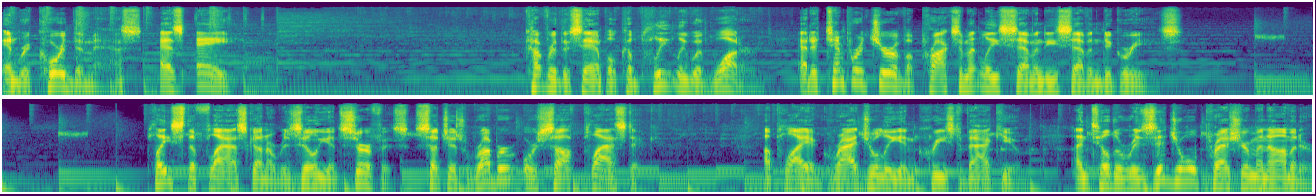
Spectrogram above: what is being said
and record the mass as A. Cover the sample completely with water at a temperature of approximately 77 degrees. Place the flask on a resilient surface such as rubber or soft plastic. Apply a gradually increased vacuum until the residual pressure manometer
